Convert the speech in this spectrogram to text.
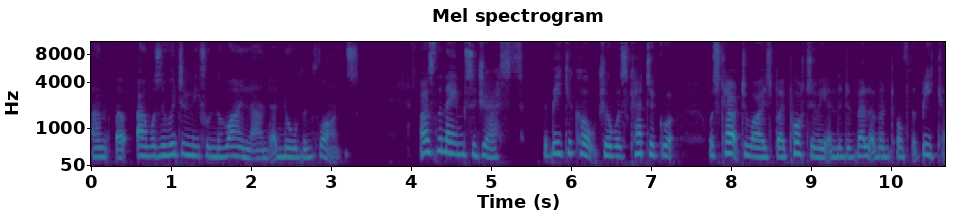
um, uh, and was originally from the Rhineland and northern France. As the name suggests, the beaker culture was, categor- was characterized by pottery and the development of the beaker.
